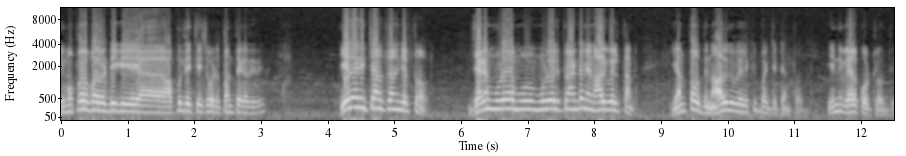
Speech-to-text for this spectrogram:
ఈ ముప్పై రూపాయల వడ్డీకి అప్పులు తెచ్చేసేవాడు తంతే కదా ఇది? ఏదైనా ఇచ్చాను ఇస్తానని చెప్తున్నావు. జగన్ మూడే మూడు వేలు ఇస్తున్నా అంటే నేను నాలుగు వేలు ఇస్తా అంట. ఎంత అవుద్ది? నాలుగు వేలకి బడ్జెట్ ఎంత అవుద్ది? ఎన్ని వేల కోట్లు అవుద్ది?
